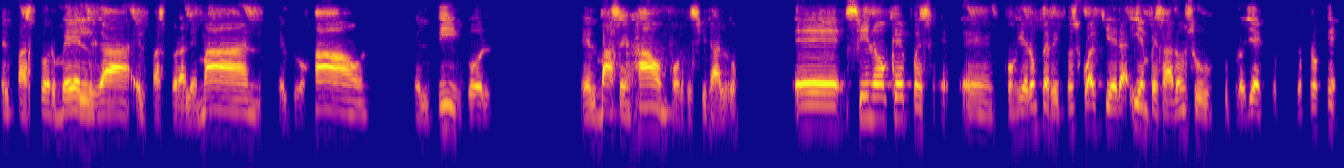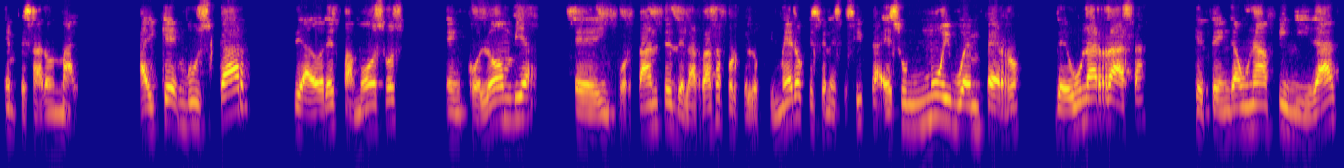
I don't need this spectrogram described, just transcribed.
el pastor belga, el pastor alemán, el Bloodhound, el Beagle, el Bassenhound, por decir algo, eh, sino que pues eh, cogieron perritos cualquiera y empezaron su, proyecto. Yo creo que empezaron mal. Hay que buscar criadores famosos en Colombia, eh, importantes de la raza, porque lo primero que se necesita es un muy buen perro de una raza que tenga una afinidad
